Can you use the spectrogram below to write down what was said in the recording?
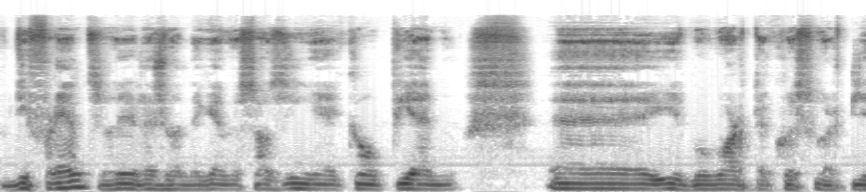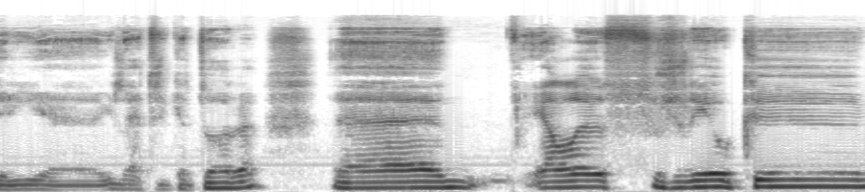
diferentes, né? a Joana Gama sozinha com o piano uh, e uma morta com a sua artilharia elétrica toda, ela sugeriu que,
